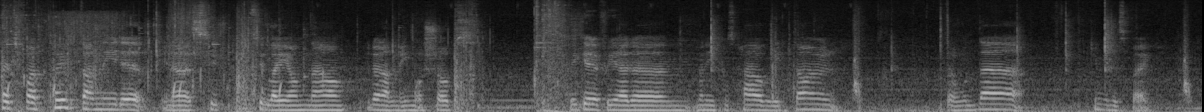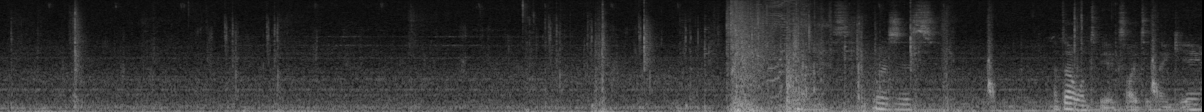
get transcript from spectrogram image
Catch my poop, don't need it. You know, it's too, too late on now. We don't have any more shops. Be good if we had um, money equals power, but we don't. Don't want that. Give me this bag. This? I don't want to be excited, thank you.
